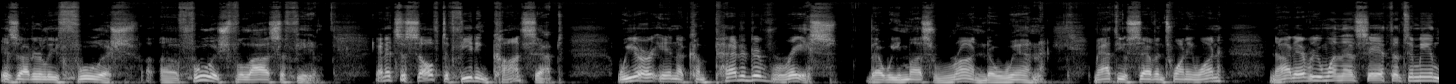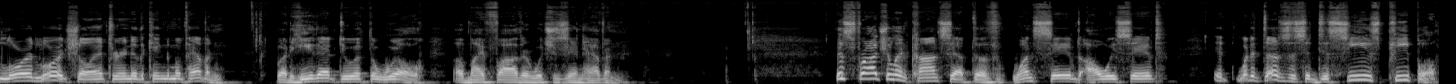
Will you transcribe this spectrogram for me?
is utterly foolish, a foolish philosophy. And it's a self defeating concept. We are in a competitive race that we must run to win. Matthew 7 21. Not everyone that saith unto me, Lord, Lord, shall enter into the kingdom of heaven, but he that doeth the will of my Father which is in heaven. This fraudulent concept of once saved, always saved it, what it does is it deceives people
